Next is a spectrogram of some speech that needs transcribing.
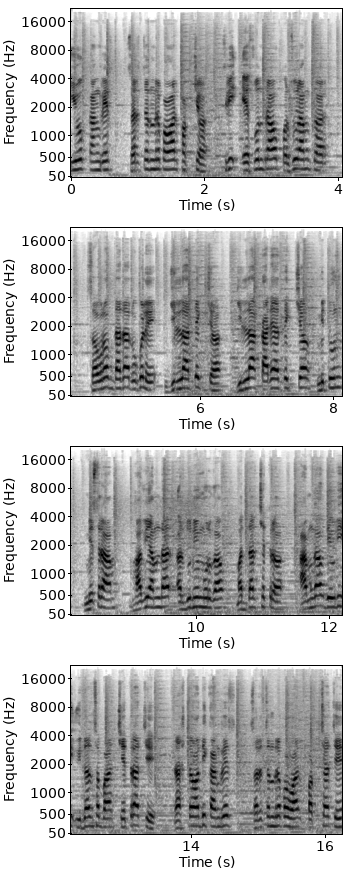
युवक काँग्रेस शरदचंद्र पवार पक्ष श्री यशवंतराव परशुरामकर सौरभदादा रुगळे जिल्हाध्यक्ष जिल्हा कार्याध्यक्ष मिथुन मेश्राम भावी आमदार अर्जुनी मुरगाव मतदारक्षेत्र आमगाव देवरी विधानसभा क्षेत्राचे राष्ट्रवादी काँग्रेस शरदचंद्र पवार पक्षाचे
